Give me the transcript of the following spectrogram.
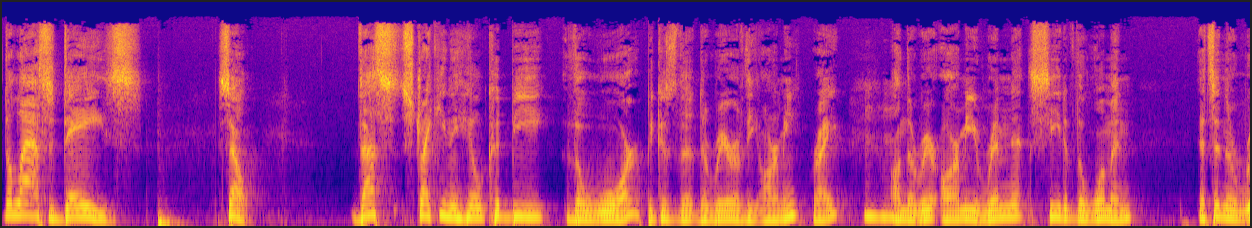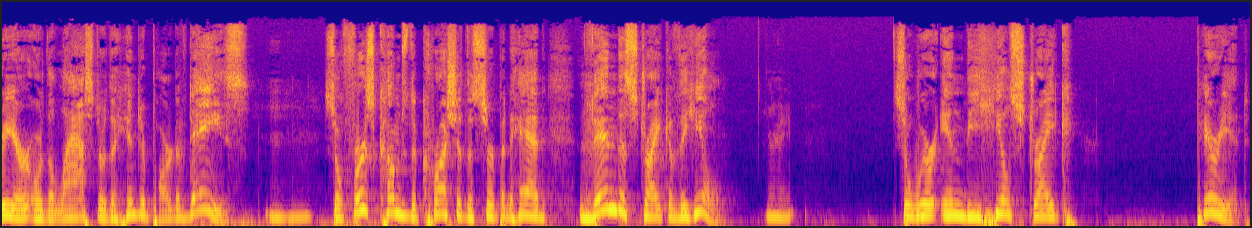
the last days. So, thus striking the heel could be the war because the, the rear of the army, right? Mm-hmm. On the rear army, remnant seed of the woman that's in the rear or the last or the hinder part of days. Mm-hmm. So first comes the crush of the serpent head, then the strike of the heel. Right. So we're in the heel strike period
